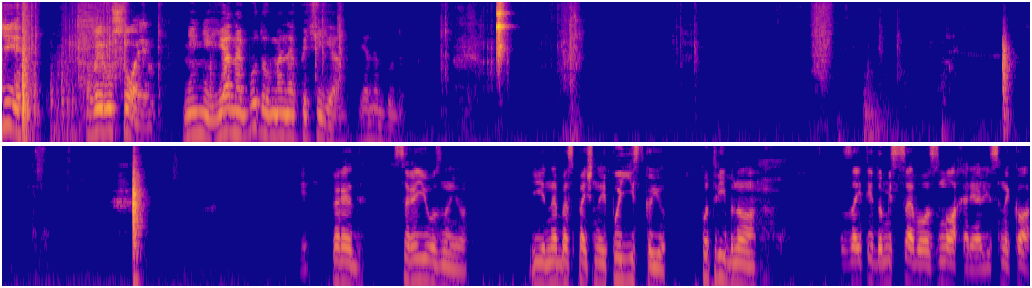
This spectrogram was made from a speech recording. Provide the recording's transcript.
І вирушаємо. Ні, ні, я не буду, в мене печія. Я не буду. перед серйозною і небезпечною поїздкою потрібно зайти до місцевого знахаря лісника,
